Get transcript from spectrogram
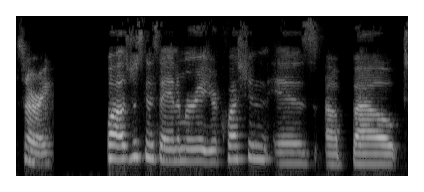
Sorry. Well i was just going to say anna maria your question is about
